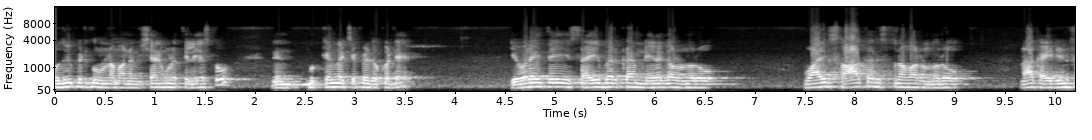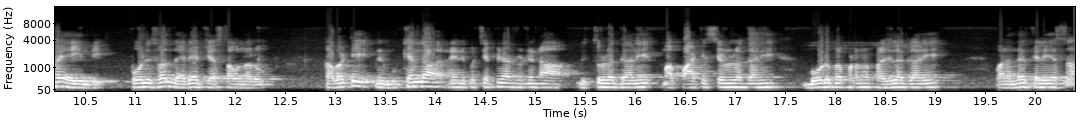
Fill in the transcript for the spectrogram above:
వదిలిపెట్టుకుని ఉన్నామన్న విషయాన్ని కూడా తెలియజేస్తూ నేను ముఖ్యంగా చెప్పేది ఒకటే. ఎవరైతే ఈ సైబర్ క్రైమ్ నేరగాలు ఉన్నారో వారికి సహకరిస్తున్న వారు ఉన్నారో నాకు ఐడెంటిఫై అయింది పోలీసు వాళ్ళు దర్యాప్తు చేస్తూ ఉన్నారు. కాబట్టి నేను ముఖ్యంగా నేను ఇప్పుడు చెప్పినటువంటి నా మిత్రులకు కానీ మా పార్టీ శ్రేణులకు కానీ బోర్డు పట్టణ ప్రజలకు కానీ వారందరికీ తెలియజేస్తున్నా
